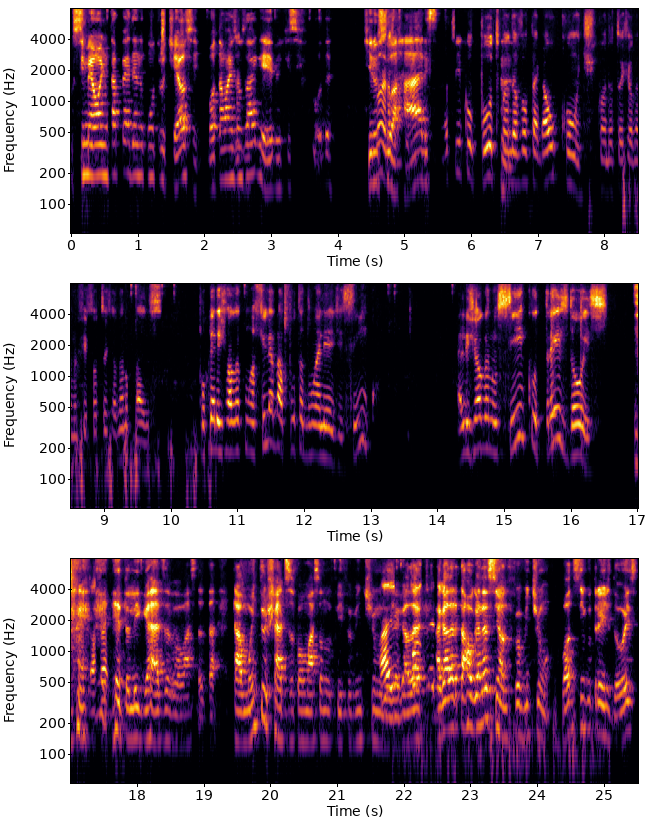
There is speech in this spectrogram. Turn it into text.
O Simeone tá perdendo contra o Chelsea. Bota mais um zagueiro, que se foda. Tira o Suarez. Eu fico puto quando eu vou pegar o Conte. Quando eu tô jogando FIFA, eu tô jogando PES. Porque ele joga com uma filha da puta de uma linha de 5. Ele joga no 5-3-2. Tá? Eu tô ligado, essa formação. Tá, tá muito chato essa formação no FIFA 21. Aí, a, galera, ele- a galera tá jogando assim, ó, no FIFA 21. Bota 5-3-2,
